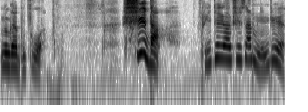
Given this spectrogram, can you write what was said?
应该不错。是的，皮特要吃三明治。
